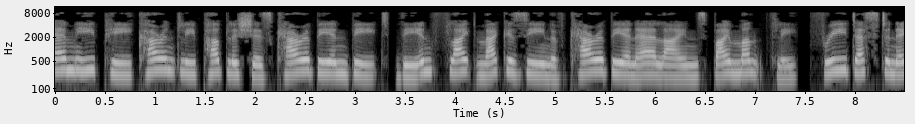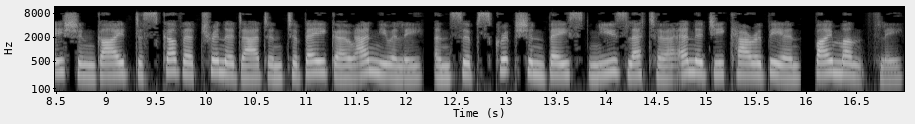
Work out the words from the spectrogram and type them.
MEP currently publishes Caribbean Beat the in-flight magazine of Caribbean Airlines bi-monthly, free destination guide Discover Trinidad and Tobago annually, and subscription-based newsletter Energy Caribbean, bi-monthly.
